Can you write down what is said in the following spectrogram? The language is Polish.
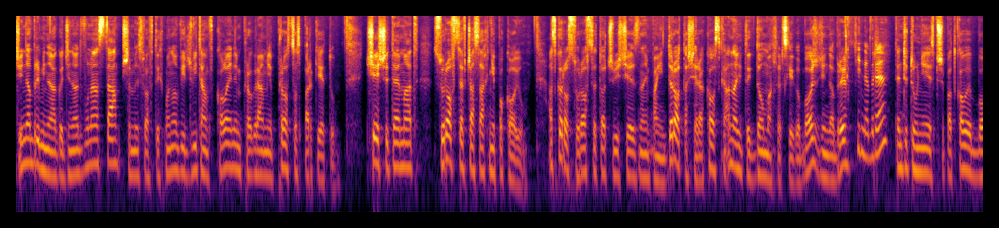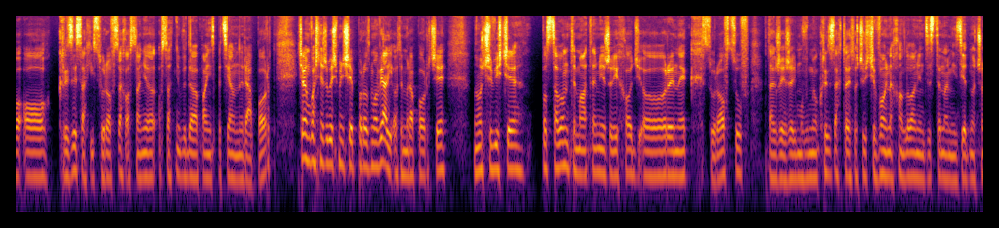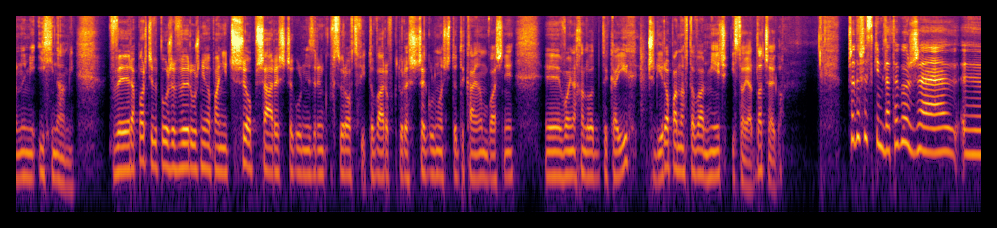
Dzień dobry, minęła godzina 12. Przemysław Tychmanowicz, witam w kolejnym programie Prosto z parkietu. Dzisiejszy temat surowce w czasach niepokoju. A skoro surowce, to oczywiście jest z nami pani Dorota Sierakowska, analityk domu maklerskiego BOŚ. Dzień dobry. Dzień dobry. Ten tytuł nie jest przypadkowy, bo o kryzysach i surowcach ostatnio, ostatnio wydała pani specjalny raport. Chciałem właśnie, żebyśmy dzisiaj porozmawiali o tym raporcie. No oczywiście podstawowym tematem, jeżeli chodzi o rynek surowców, a także jeżeli mówimy o kryzysach, to jest oczywiście wojna handlowa między Stanami Zjednoczonymi i Chinami. W raporcie wypłyło, że wyróżniła Pani trzy obszary, szczególnie z rynków surowców i towarów, które w szczególności dotykają właśnie, yy, wojna handlowa dotyka ich, czyli ropa naftowa, miedź i soja. Dlaczego? Przede wszystkim dlatego, że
